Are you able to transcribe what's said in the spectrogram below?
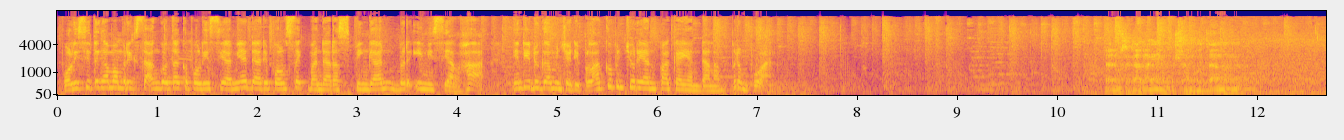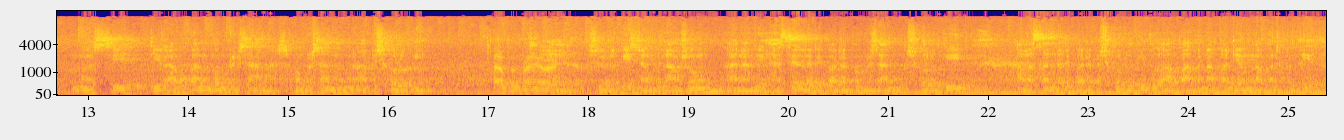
Polisi tengah memeriksa anggota kepolisiannya dari Polsek Bandara Sepinggan berinisial H yang diduga menjadi pelaku pencurian pakaian dalam perempuan. Dan sekarang yang bersangkutan masih dilakukan pemeriksaan, mas, pemeriksaan uh, psikologi. Apa Ya, psikologi sedang berlangsung. Nah, nanti hasil daripada pemeriksaan psikologi, alasan daripada psikologi itu apa, kenapa dia melakukan seperti itu.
